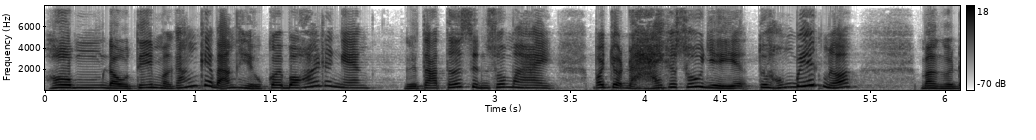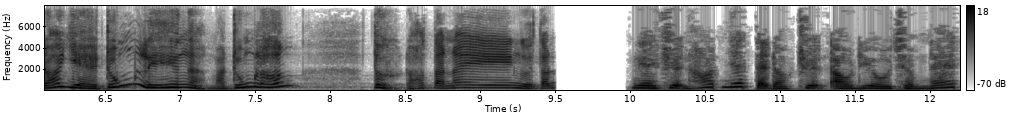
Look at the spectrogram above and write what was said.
Hôm đầu tiên mà gắn cái bản hiệu coi bói đó nghe Người ta tới xin số mai Bà cho đại cái số gì tôi không biết nữa. Mà người đó về trúng liền à Mà trúng lớn. Từ đó ta nói người ta Nghe chuyện hot nhất tại đọc truyện audio.net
